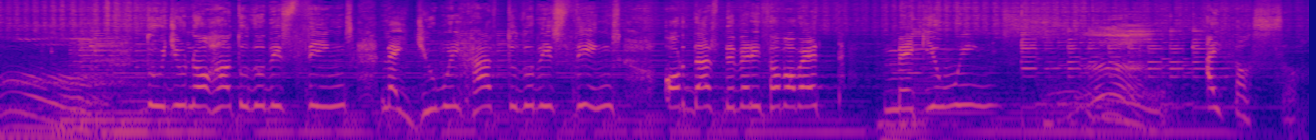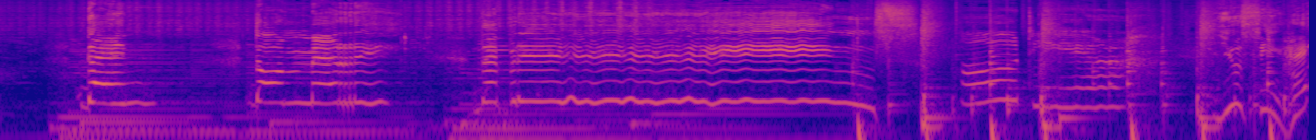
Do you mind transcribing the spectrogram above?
Oh. Do you know how to do these things like you will have to do these things? Or does the very thought of it make you wince? Mm. I thought so. Then don't marry the prince. Oh, dear. You see, hey?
